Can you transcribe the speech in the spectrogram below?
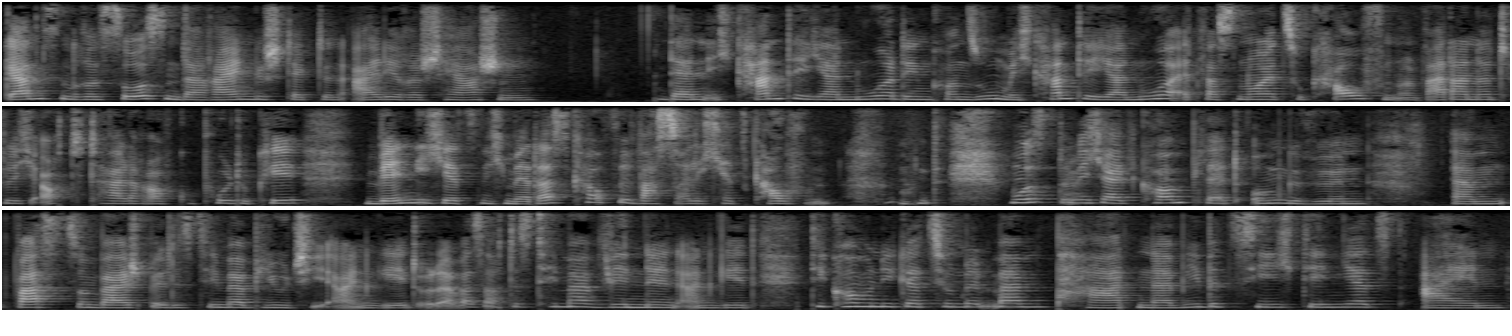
ganzen Ressourcen da reingesteckt in all die Recherchen. Denn ich kannte ja nur den Konsum, ich kannte ja nur etwas neu zu kaufen und war dann natürlich auch total darauf gepolt, okay, wenn ich jetzt nicht mehr das kaufe, was soll ich jetzt kaufen? Und musste mich halt komplett umgewöhnen, ähm, was zum Beispiel das Thema Beauty angeht oder was auch das Thema Windeln angeht, die Kommunikation mit meinem Partner, wie beziehe ich den jetzt ein,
